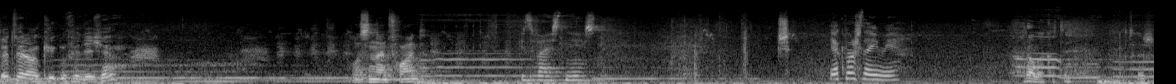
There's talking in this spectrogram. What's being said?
Das wäre doch ein Küken für dich, ja? Wo ist denn dein Freund? Ich weiß nicht. Jak masz na imię? Romek, a ty? Chcesz?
